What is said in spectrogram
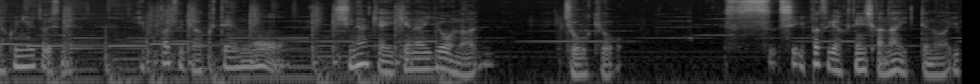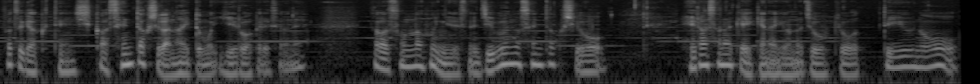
逆に言うとですね一発逆転をしなきゃいけないような状況。一発逆転しかないっていうのは一発逆転しか選択肢がないとも言えるわけですよね。だからそんな風にですね自分の選択肢を減らさなきゃいけないような状況っていうのを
